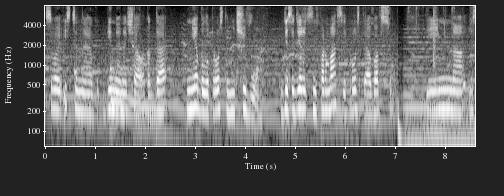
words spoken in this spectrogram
Свое истинное глубинное начало, когда не было просто ничего, где содержится информация просто обо всем. И именно из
